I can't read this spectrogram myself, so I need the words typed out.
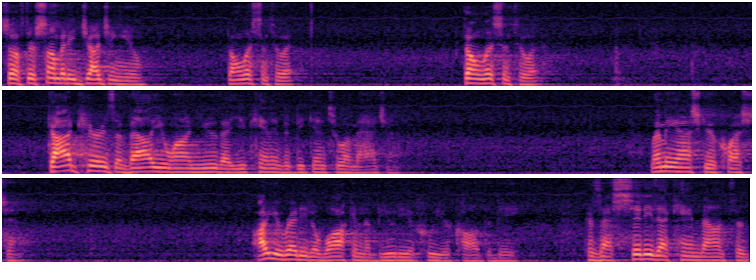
So if there's somebody judging you, don't listen to it. Don't listen to it. God carries a value on you that you can't even begin to imagine. Let me ask you a question. Are you ready to walk in the beauty of who you're called to be? Because that city that came down to,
